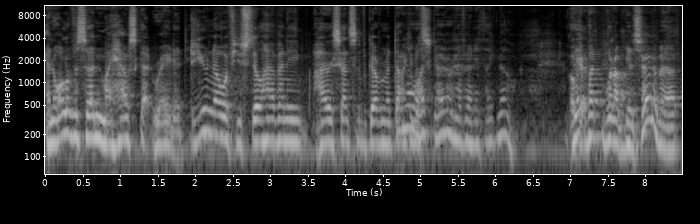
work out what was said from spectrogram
And all of a sudden, my house got raided. Do you know if you still have any highly sensitive government documents? No, I? I don't have anything, no. Okay. They, but what I'm concerned about,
